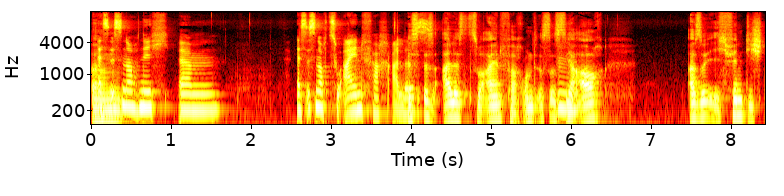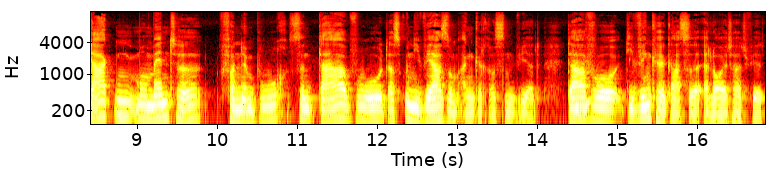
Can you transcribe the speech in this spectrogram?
es Ähm, ist noch nicht, ähm, es ist noch zu einfach alles. Es ist alles zu einfach und es ist Mhm. ja auch, also ich finde, die starken Momente von dem Buch sind da, wo das Universum angerissen wird. Da, Mhm. wo die Winkelgasse erläutert wird.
